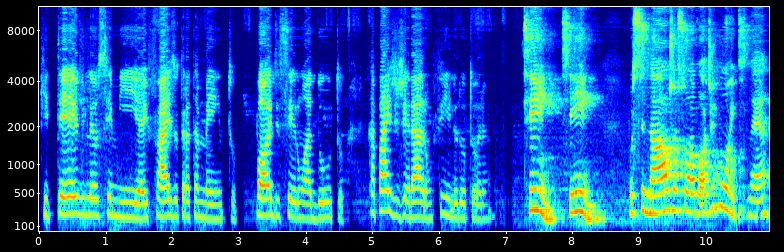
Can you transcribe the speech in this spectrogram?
que teve leucemia e faz o tratamento pode ser um adulto capaz de gerar um filho, doutora? Sim, sim. Por sinal, já sou avó de muitos, né?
